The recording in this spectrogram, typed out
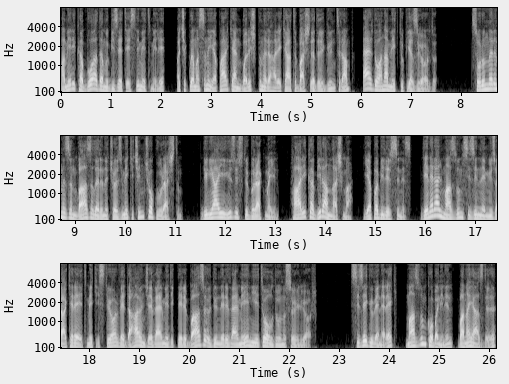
Amerika bu adamı bize teslim etmeli, açıklamasını yaparken Barış Pınarı Harekatı başladığı gün Trump, Erdoğan'a mektup yazıyordu. Sorunlarınızın bazılarını çözmek için çok uğraştım. Dünyayı yüzüstü bırakmayın. Harika bir anlaşma. Yapabilirsiniz. General Mazlum sizinle müzakere etmek istiyor ve daha önce vermedikleri bazı ödünleri vermeye niyeti olduğunu söylüyor. Size güvenerek, Mazlum Kobani'nin bana yazdığı,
